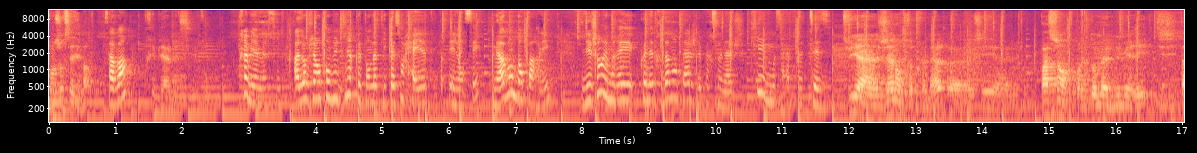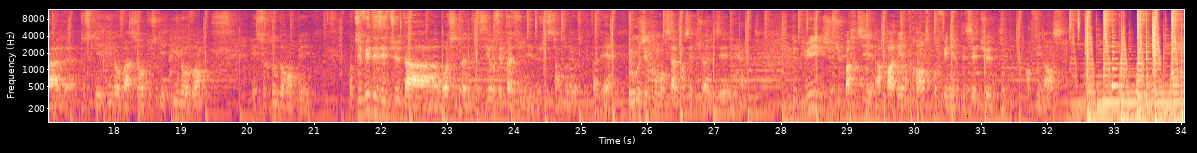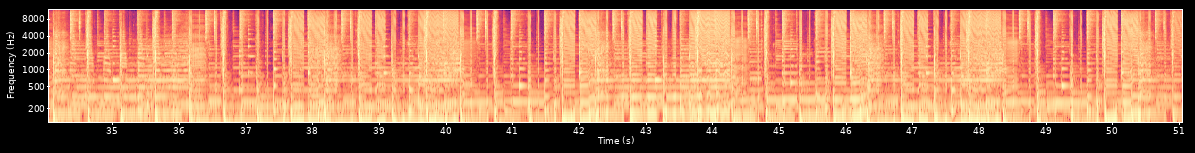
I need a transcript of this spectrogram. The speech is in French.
Bonjour Salima. Ça va? Très bien, merci. Très bien, merci. Alors j'ai entendu dire que ton application Hayat est lancée, mais avant d'en parler, les gens aimeraient connaître davantage le personnage. Qui est Moussab Tazi Je suis un jeune entrepreneur. euh, J'ai euh, une passion pour le domaine numérique, digital, euh, tout ce qui est innovation, tout ce qui est innovant et surtout dans mon pays. Donc j'ai fait des études à Washington DC, aux États-Unis, de gestion de données hospitalières, et où j'ai commencé à conceptualiser Hayat. Depuis, je suis parti à Paris en France pour finir des études en finance.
